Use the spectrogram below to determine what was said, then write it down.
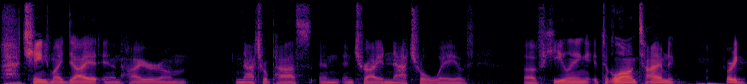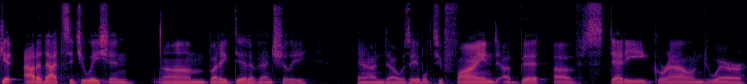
change my diet and hire um, naturopaths and and try a natural way of of healing. It took a long time to sort of get out of that situation um, but I did eventually, and I was able to find a bit of steady ground where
